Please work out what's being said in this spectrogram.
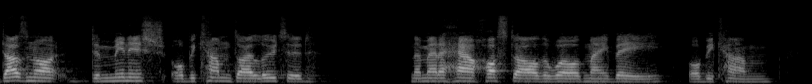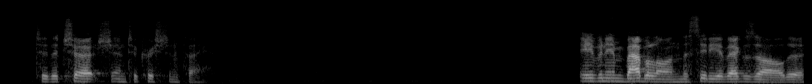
does not diminish or become diluted no matter how hostile the world may be or become to the church and to Christian faith. Even in Babylon, the city of exile, the,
